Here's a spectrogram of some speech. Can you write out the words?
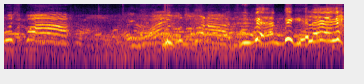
পুষ্পা। একদিক হেলে গেছে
